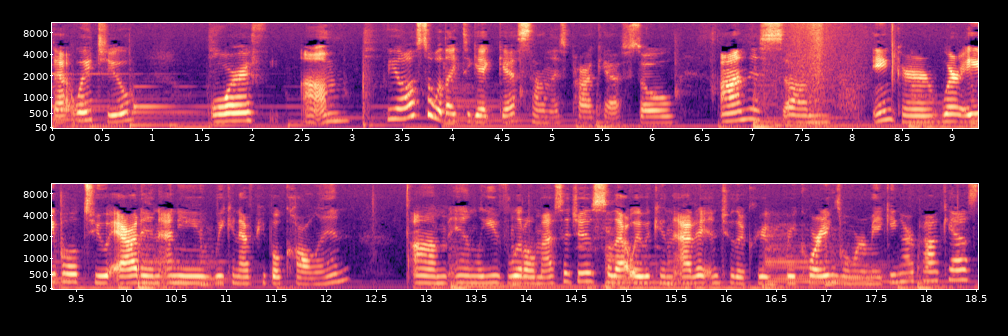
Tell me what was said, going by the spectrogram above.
that way too. Or if um, we also would like to get guests on this podcast. So on this um, Anchor, we're able to add in any, we can have people call in um, and leave little messages so that way we can add it into the recordings when we're making our podcast.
